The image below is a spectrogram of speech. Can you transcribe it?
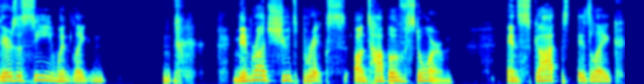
there's a scene when like Nimrod shoots bricks on top of Storm, and Scott is like,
